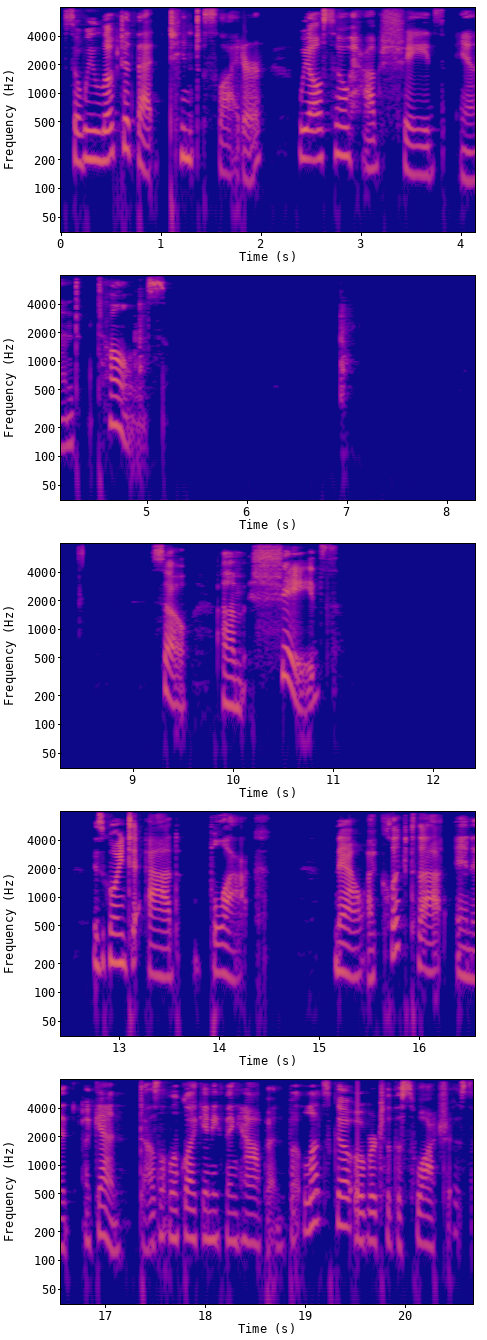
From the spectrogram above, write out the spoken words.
So we looked at that tint slider. We also have shades and tones. So um, shades is going to add black. Now I clicked that and it again doesn't look like anything happened, but let's go over to the swatches.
